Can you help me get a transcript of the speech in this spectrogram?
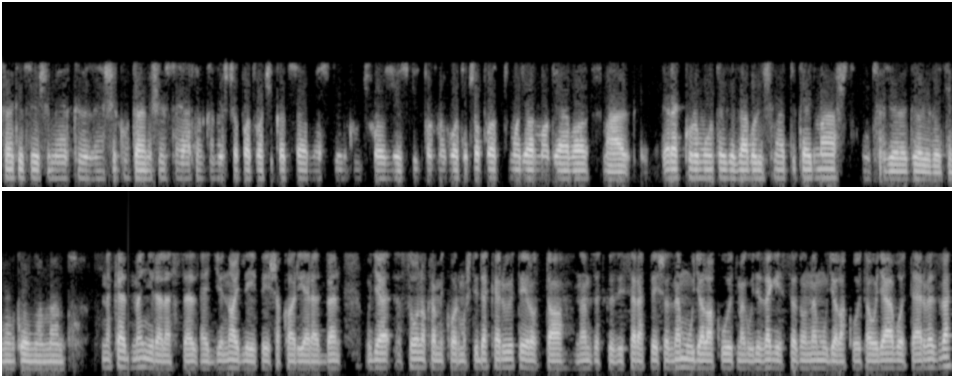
felkészülési mérkőzések után is összejártunk közös csapatvacsikat szerveztünk, úgyhogy Spikpak meg volt a csapat magyar magjával, már gyerekkorom óta igazából ismertük egymást, úgyhogy görülőkénen könnyen ment neked mennyire lesz ez egy nagy lépés a karrieredben? Ugye szólnokra, amikor most ide kerültél, ott a nemzetközi szereplés az nem úgy alakult, meg ugye az egész szezon nem úgy alakult, ahogy el volt tervezve.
